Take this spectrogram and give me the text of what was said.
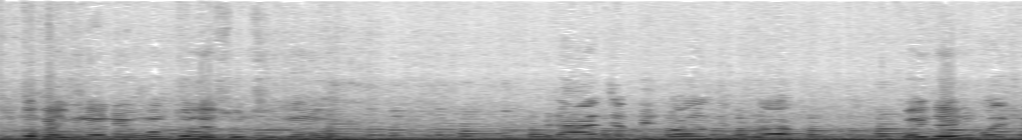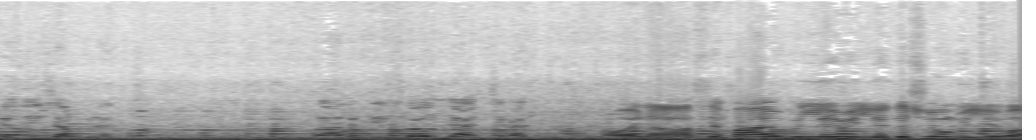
লেচু তো খাইব না এখন তো লেচুর সিজন ওই হয় না আছে পায় মিলে মিলে দেশেও মিলে বা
